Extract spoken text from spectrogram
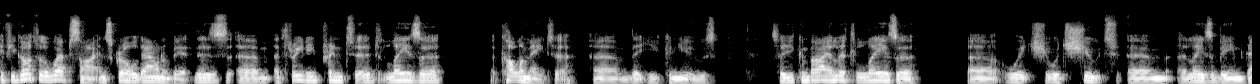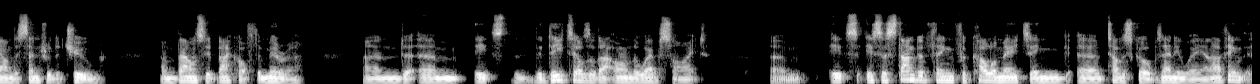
if you go to the website and scroll down a bit, there's um, a 3D printed laser collimator um, that you can use. So you can buy a little laser uh, which would shoot um, a laser beam down the center of the tube and bounce it back off the mirror. And um, it's the details of that are on the website. Um, it's it's a standard thing for collimating uh, telescopes anyway, and I think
